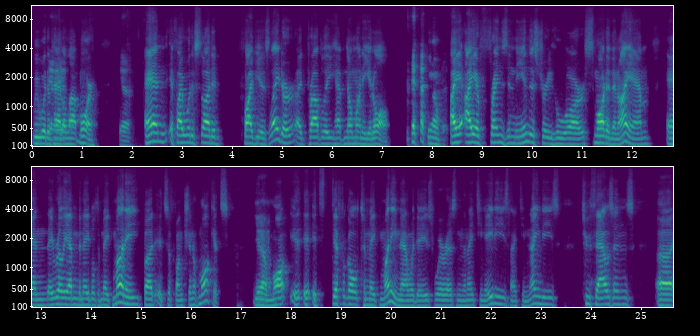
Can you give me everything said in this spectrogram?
We would have yeah, had yeah. a lot more. Yeah. And if I would have started five years later, I'd probably have no money at all. you know, I, I have friends in the industry who are smarter than I am, and they really haven't been able to make money, but it's a function of markets you yeah. know it, it's difficult to make money nowadays whereas in the 1980s 1990s 2000s uh,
